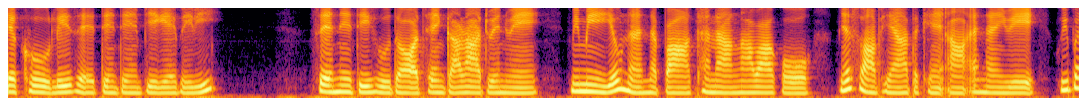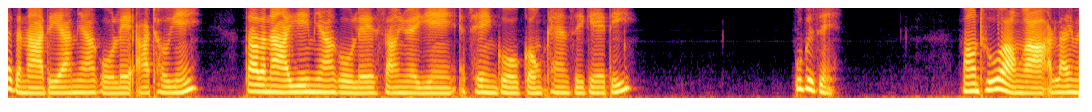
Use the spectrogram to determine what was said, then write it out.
ယခု40တင်တင်ပြည့်ခဲ့ပေပြီဆယ်နှစ်တည်းဟုသောအချိန်ကာလအတွင်းတွင်မိမိယုံနံနှစ်ပါးခန္ဓာ၅ပါးကိုမြတ်စွာဘုရားသခင်အားအနှံ့၍ ဝိပဿနာတရားများကိုလည်းအားထုတ်ရင်သာသနာရေးများကိုလည်းဆောင်ရွက်ရင်းအချိန်ကိုကုန်ခန်းစေခဲ့သည်ဥပဇင်မောင်ထူးအောင်ကအလိုက်မ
